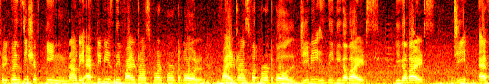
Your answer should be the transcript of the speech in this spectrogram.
frequency shift keying now the ftp is the file transfer protocol file transfer protocol GB is the gigabytes gigabytes GF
